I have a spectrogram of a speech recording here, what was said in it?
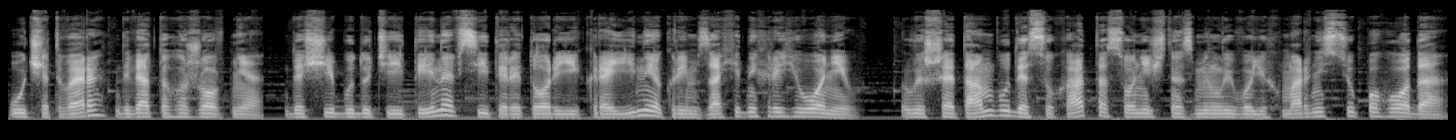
У четвер, 9 жовтня, дощі будуть йти на всій території країни, окрім західних регіонів. Лише там буде суха та сонячна з мінливою хмарністю погода.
